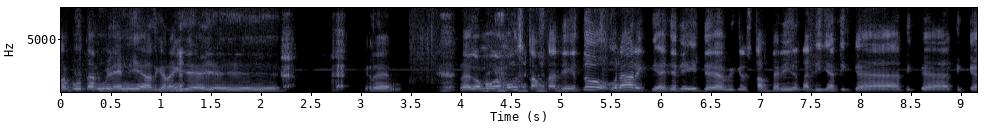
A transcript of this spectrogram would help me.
Rebutan milenial sekarang. Iya iya iya iya. Keren. Nah ngomong-ngomong staff tadi itu menarik ya. Jadi ide bikin staff dari tadinya tiga tiga tiga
